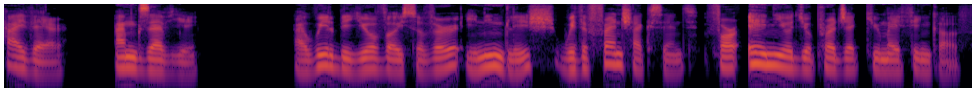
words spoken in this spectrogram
Hi there, I'm Xavier. I will be your voiceover in English with a French accent for any audio project you may think of.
